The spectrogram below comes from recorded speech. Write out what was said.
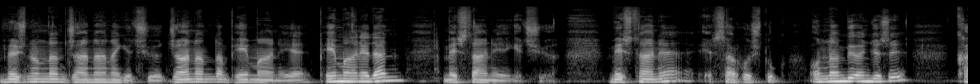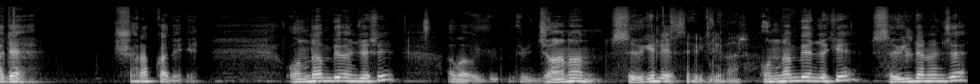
Mecnun'dan Canan'a geçiyor. Canan'dan Peymane'ye, Peymane'den Mestaneye geçiyor. Mestane e, sarhoşluk. Ondan bir öncesi kadeh, şarap kadehi. Ondan bir öncesi ama Canan, sevgili. Sevgili var. Ondan bir önceki sevgiliden önce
